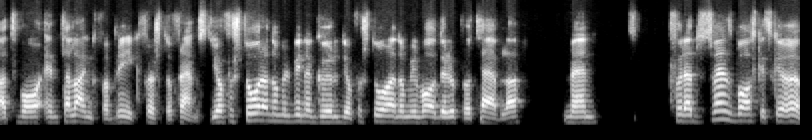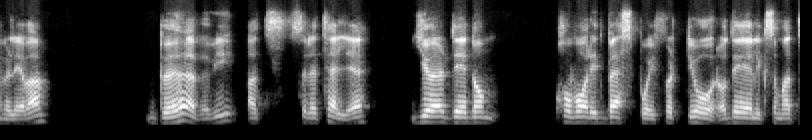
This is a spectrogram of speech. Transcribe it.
att vara en talangfabrik först och främst. Jag förstår att de vill vinna guld, jag förstår att de vill vara där uppe och tävla. Men för att svensk basket ska överleva behöver vi att Södertälje gör det de har varit bäst på i 40 år. Och det är liksom att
